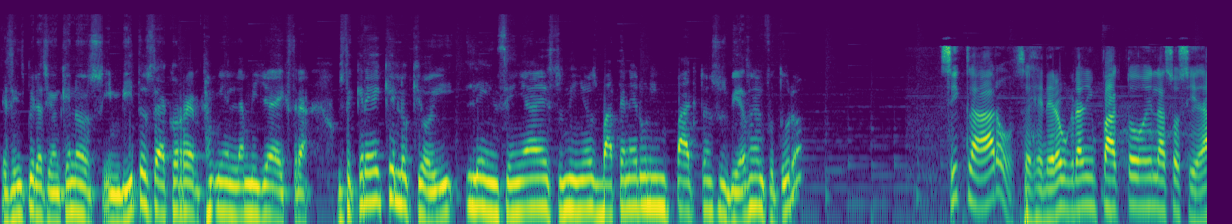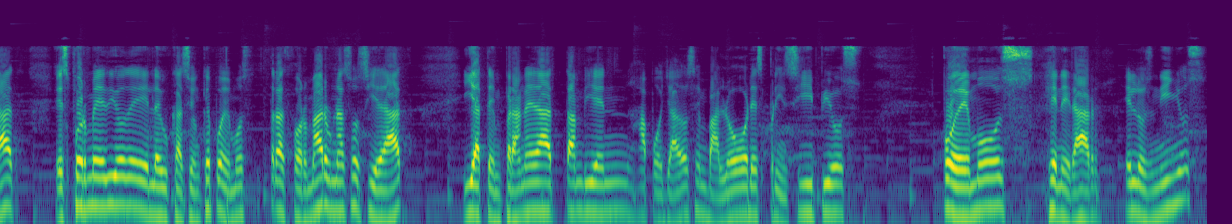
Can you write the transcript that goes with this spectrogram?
esa inspiración que nos invita usted a correr también la milla extra. ¿Usted cree que lo que hoy le enseña a estos niños va a tener un impacto en sus vidas en el futuro? Sí, claro, se genera un gran impacto en la sociedad. Es por medio de la educación que podemos transformar una sociedad y a temprana edad también apoyados en valores, principios, podemos generar en los niños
